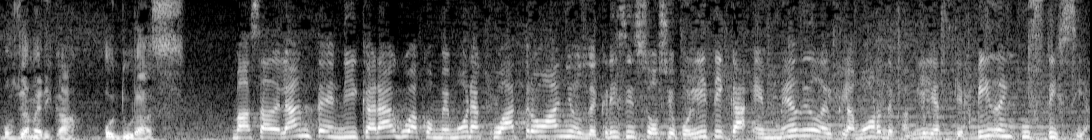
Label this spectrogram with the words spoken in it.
Voz de América, Honduras. Más adelante, Nicaragua conmemora cuatro años de crisis sociopolítica en medio del clamor de familias que piden justicia.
